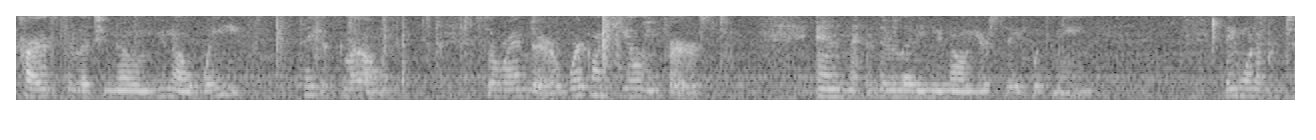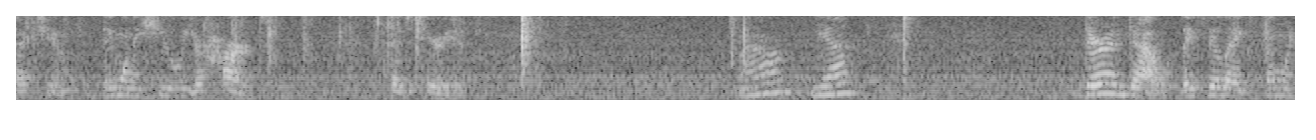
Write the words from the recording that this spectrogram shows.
cards to let you know, you know, wait. Take it slow. Surrender. Work on healing first. And they're letting you know you're safe with me. They want to protect you. They want to heal your heart, Sagittarius. Uh, yeah. They're in doubt. They feel like someone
